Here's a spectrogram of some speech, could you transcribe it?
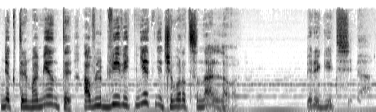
некоторые моменты, а в любви ведь нет ничего рационального. Берегите себя.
